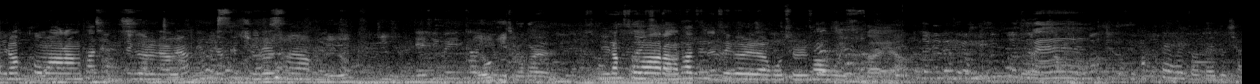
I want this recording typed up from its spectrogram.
미라코마랑 사진 찍으려면 이렇게 줄을 서야 합니다. 여기 들어가야 미라코마랑 사진 찍으려고 줄 서고 있어요. 확대해서 내주셔.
